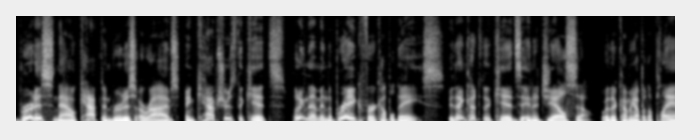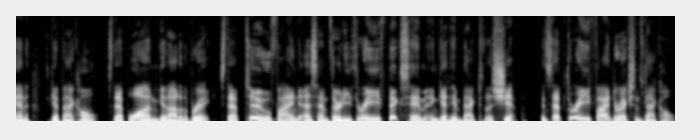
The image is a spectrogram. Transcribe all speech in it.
Brutus, now Captain Brutus, arrives and captures the kids, putting them in the brig for a couple days. We then cut to the kids in a jail cell where they're coming up with a plan to get back home. Step 1, get out of the brig. Step 2, find SM-33, fix him, and get him back to the ship. And step three, find directions back home.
